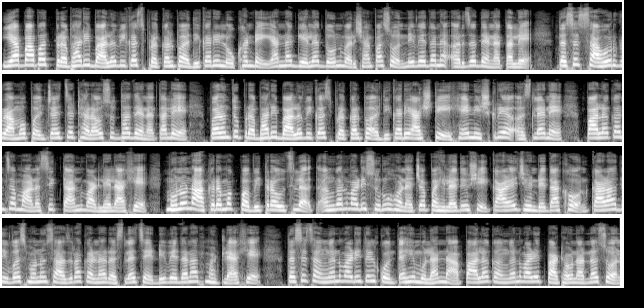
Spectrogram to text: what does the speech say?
याबाबत प्रभारी बालविकास प्रकल्प अधिकारी लोखंडे यांना गेल्या दोन वर्षांपासून निवेदन अर्ज देण्यात आले. तसेच साहूर ग्रामपंचायतचे ठराव सुद्धा देण्यात आले. परंतु प्रभारी बालविकास प्रकल्प अधिकारी आष्टी हे निष्क्रिय असल्याने पालकांचा मानसिक ताण वाढलेला आहे. म्हणून आक्रमक पवित्रा उचलत अंगणवाडी सुरू होण्याच्या पहिल्या दिवशी काळे झेंडे दाखवून काळा दिवस म्हणून साजरा करणार असल्याचे निवेदनात म्हटले आहे. तसेच अंगणवाडीतील कोणत्याही मुलांना पालक अंगणवाडीत पाठवणार नसून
